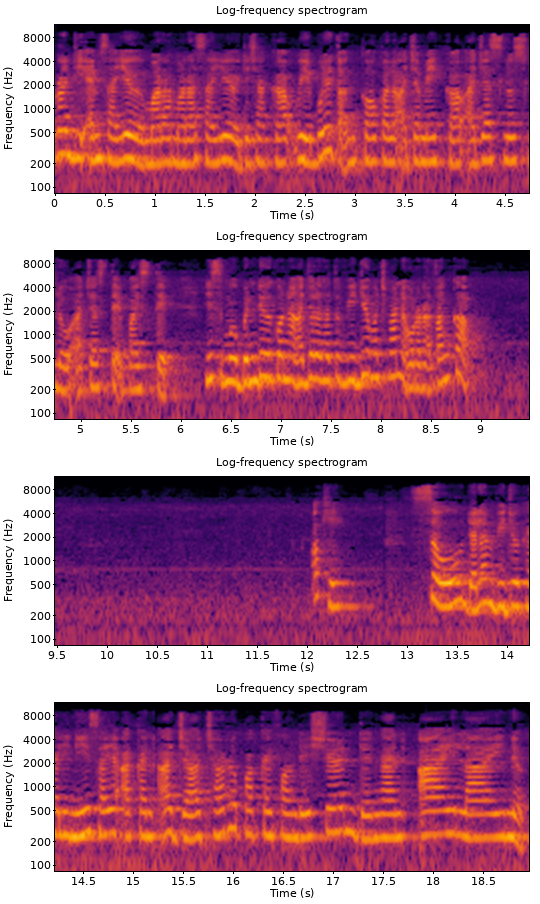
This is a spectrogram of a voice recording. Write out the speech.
Orang DM saya, marah-marah saya. Dia cakap, weh boleh tak kau kalau ajar makeup, ajar slow-slow, ajar step by step. Ni semua benda kau nak ajar dalam satu video macam mana orang nak tangkap? Okay. So, dalam video kali ni saya akan ajar cara pakai foundation dengan eyeliner.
